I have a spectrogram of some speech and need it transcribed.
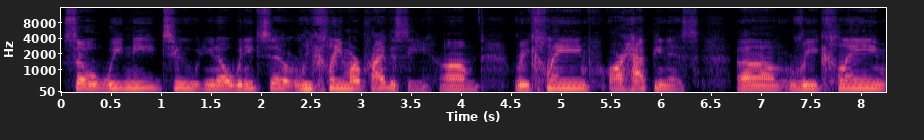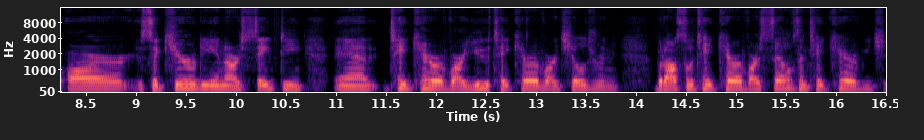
So we need to you know we need to reclaim our privacy um, reclaim our happiness um, reclaim our security and our safety and take care of our youth, take care of our children, but also take care of ourselves and take care of each,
